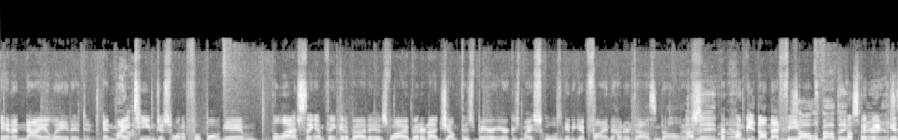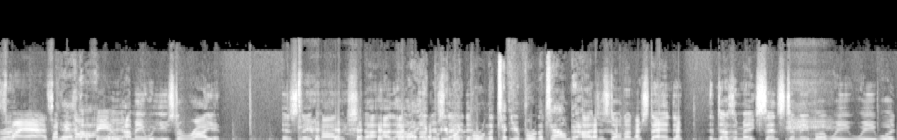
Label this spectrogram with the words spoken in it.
and annihilated, and my team just won a football game, the last thing I'm thinking about is, well, I better not jump this barrier because my school's going to get fined hundred thousand dollars. I mean, uh, I'm getting on that field. It's all about the experience, Kiss right? my ass. I'm getting on the field. We- I mean, we used to riot in state college. I, I, I don't Right? You- you, understand like it. burn the t- you burn the town down. I just don't understand it. It doesn't make sense to me. But we we would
